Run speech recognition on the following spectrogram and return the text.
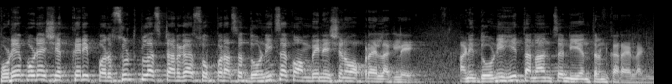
पुढे पुढे शेतकरी परसूट प्लस टर्गा सुपर असं दोन्हीचं कॉम्बिनेशन वापरायला लागले आणि दोन्हीही तणांचं नियंत्रण करायला लागले.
